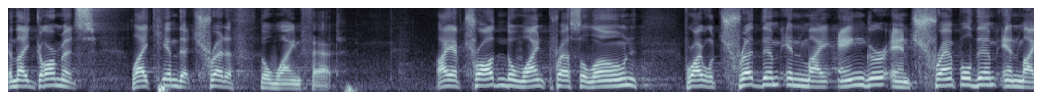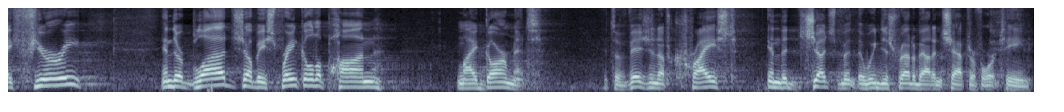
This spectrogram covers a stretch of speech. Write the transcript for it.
and thy garments like him that treadeth the wine fat? I have trodden the winepress alone, for I will tread them in my anger and trample them in my fury and their blood shall be sprinkled upon my garment. It's a vision of Christ in the judgment that we just read about in chapter 14.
